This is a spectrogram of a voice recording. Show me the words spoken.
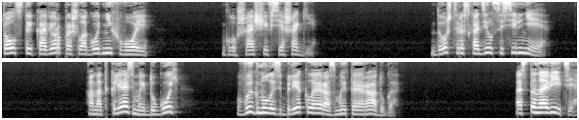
толстый ковер прошлогодней хвои, глушащий все шаги. Дождь расходился сильнее. А над Клязьмой дугой выгнулась блеклая размытая радуга. «Остановите!»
